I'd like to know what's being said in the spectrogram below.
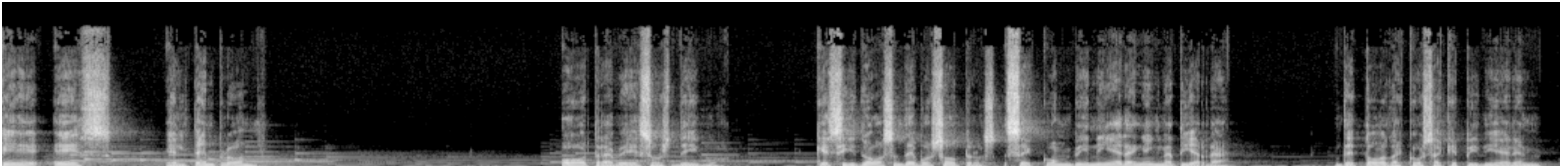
¿Qué es el templo? Otra vez os digo que si dos de vosotros se convinieren en la tierra, de toda cosa que pidieren,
